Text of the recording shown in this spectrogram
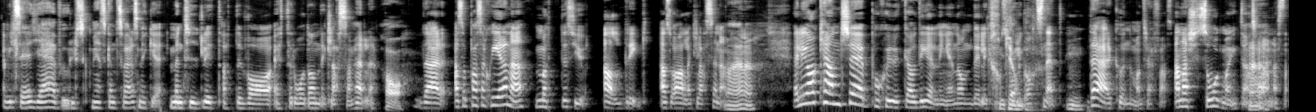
jag vill säga djävulskt, men jag ska inte svära så mycket, men tydligt att det var ett rådande klassamhälle. Ja. Där, alltså passagerarna möttes ju aldrig, alltså alla klasserna. Nej, nej. Eller ja, kanske på sjukaavdelningen om det liksom skulle gått snett. Där kunde man träffas. Annars såg man ju inte ens varandra nästan.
